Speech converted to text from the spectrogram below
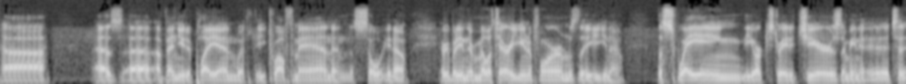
uh, as uh, a venue to play in with the 12th man and the soul, you know, everybody in their military uniforms, the, you know, the swaying, the orchestrated cheers. I mean, it's a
